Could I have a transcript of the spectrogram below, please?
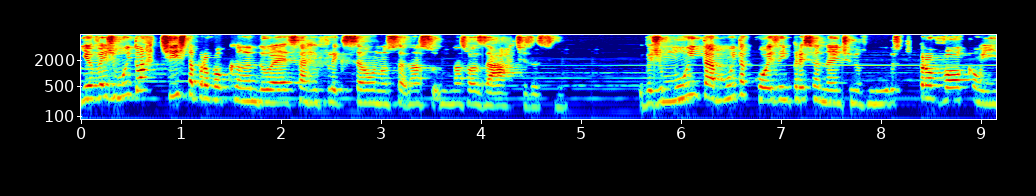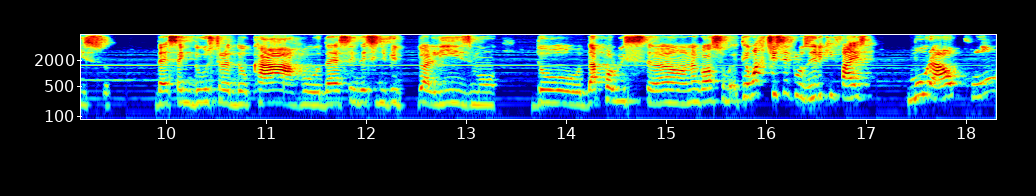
E eu vejo muito artista provocando essa reflexão nas, nas suas artes, assim. Eu vejo muita, muita coisa impressionante nos muros que provocam isso, dessa indústria do carro, desse, desse individualismo, do, da poluição, um negócio. Tem um artista, inclusive, que faz mural com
